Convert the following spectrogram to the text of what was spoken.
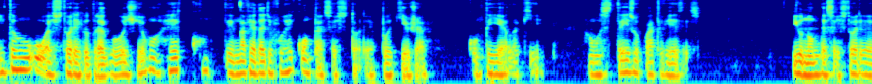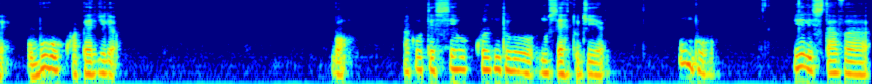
então a história que eu trago hoje é uma recont... Na verdade, eu vou recontar essa história, porque eu já contei ela aqui umas três ou quatro vezes. E o nome dessa história é O Burro com a Pele de Leão. Bom, aconteceu quando, num certo dia, um burro, ele estava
